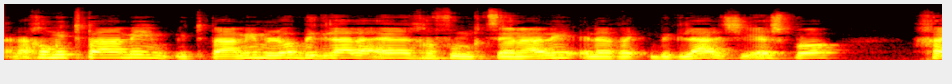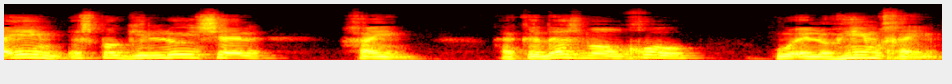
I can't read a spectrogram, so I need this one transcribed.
אנחנו מתפעמים, מתפעמים לא בגלל הערך הפונקציונלי, אלא בגלל שיש פה חיים, יש פה גילוי של חיים. הקדוש ברוך הוא הוא אלוהים חיים,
